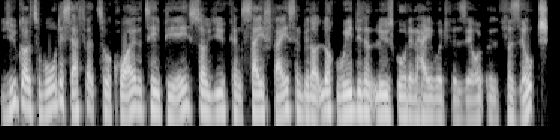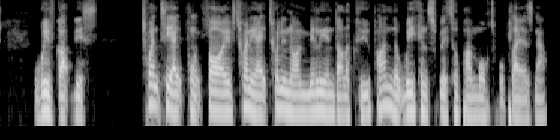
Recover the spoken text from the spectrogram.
you go to all this effort to acquire the TPE so you can save face and be like, look, we didn't lose Gordon Hayward for, zil- for zilch. We've got this 28.5, 28, 29 million dollar coupon that we can split up on multiple players now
